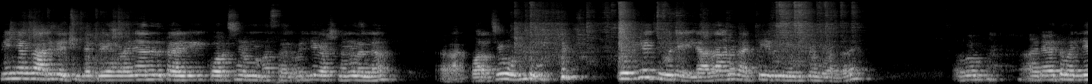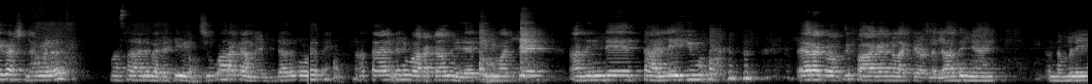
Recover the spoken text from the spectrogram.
നീ ഞാൻ കറി വെച്ചില്ല പ്രിയങ്ങളെ. ഞാനത് കഴുകി കുറച്ച് മസാല വലിയ കഷ്ണങ്ങളെല്ലാം കുറച്ചേ ഉള്ളൂ. ചെറിയ ചൂരയില്ല. അതാണ് കട്ട് ചെയ്ത് മേടിച്ചുകൊണ്ട് വന്നത്. അപ്പം അതിനകത്ത് വലിയ കഷ്ണങ്ങൾ മസാല പുരട്ടി വെച്ചു. വറക്കാൻ വേണ്ടിയിട്ട് അതുകൊണ്ട് അത്താഴത്തിന് വറക്കാമെന്ന് വിചാരിച്ചു. മറ്റേ അതിന്റെ തലയും വേറെ കുറച്ച് ഭാഗങ്ങളൊക്കെ ഉണ്ടല്ലോ. അത് ഞാൻ നമ്മൾ ഈ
